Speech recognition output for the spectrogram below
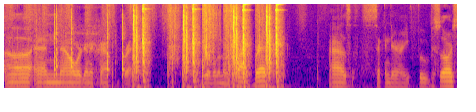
Uh, and now we're to craft bread. Be able to make five bread as secondary food source.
